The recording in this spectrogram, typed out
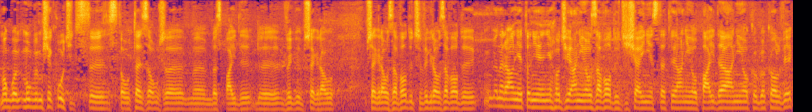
mogłem, mógłbym się kłócić z, z tą tezą, że e, bez Pajdy yy, przegrał, przegrał zawody, czy wygrał zawody. Generalnie to nie, nie chodzi ani o zawody dzisiaj niestety, ani o Pajdę, ani o kogokolwiek.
